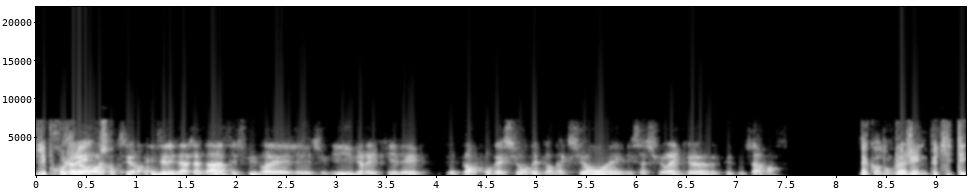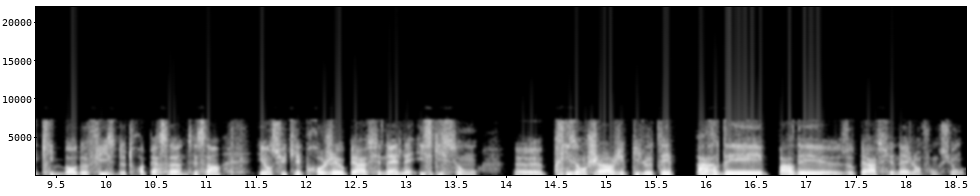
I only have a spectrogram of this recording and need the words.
Les projets. c'est organiser les agendas, c'est suivre les, suivis, vérifier les, plans de progression des plans d'action et, s'assurer que tout ça avance. D'accord, donc là j'ai une petite équipe board office de trois personnes, c'est ça? Et ensuite les projets opérationnels, est-ce qu'ils sont euh, pris en charge et pilotés par des, par des euh, opérationnels en fonction?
